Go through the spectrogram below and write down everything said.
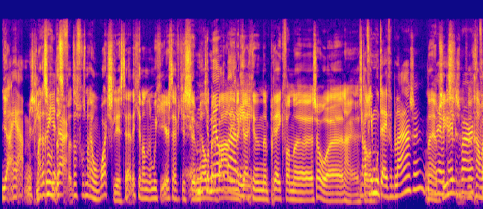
Ja. Nou ja, misschien Maar dat is, kun wel- je dat, is, daar... dat is volgens mij een watchlist. Hè? Dat je dan moet je eerst eventjes Eh, eh, melden bij de balie. En dan krijg je een, een preek van eh, zo. eh nou ja, stel Of je moet even blazen. Dan nou ja, precies. hele zware gaan, we,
